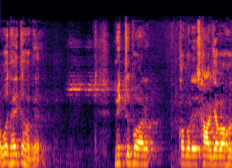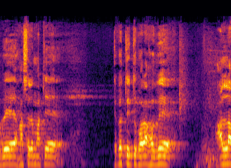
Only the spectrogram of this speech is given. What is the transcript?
অবধারিত হবে? মৃত্যুর পর কবরে সাওয়াল যাওয়া হবে, হাঁসের মাঠে একত্রিত করা হবে আল্লাহ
